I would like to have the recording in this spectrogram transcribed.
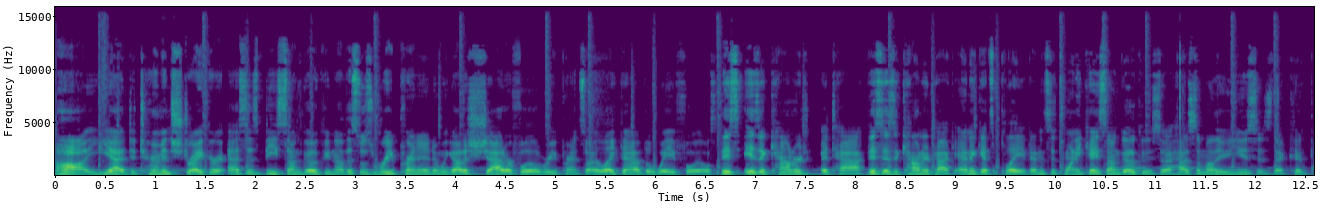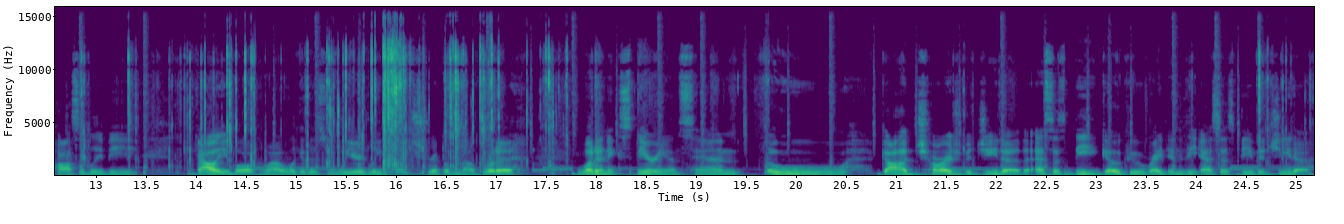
ah, oh, yeah, Determined Striker, SSB Son Goku. Now, this was reprinted, and we got a Shatter Foil reprint, so I like to have the wave foils. This is a counter attack. This is a counter attack, and it gets played. And it's a 20k Son Goku, so it has some other uses that could possibly be valuable. Wow, look at this weirdly played of nub. What a what an experience. And, oh, God Charge Vegeta. The SSB Goku right into the SSB Vegeta.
